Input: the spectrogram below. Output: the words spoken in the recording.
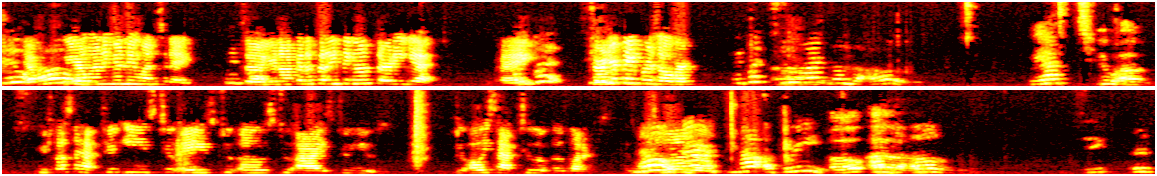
Yep, we are oh. learning a new one today. So you're not gonna put anything on thirty yet, okay? Turn your papers over. We put two lines on the O. We have two O's. You're supposed to have two E's, two A's, two O's, two I's, two U's. You always have two of those letters. No, we're still on there's not a breve. O on the O. See? There's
